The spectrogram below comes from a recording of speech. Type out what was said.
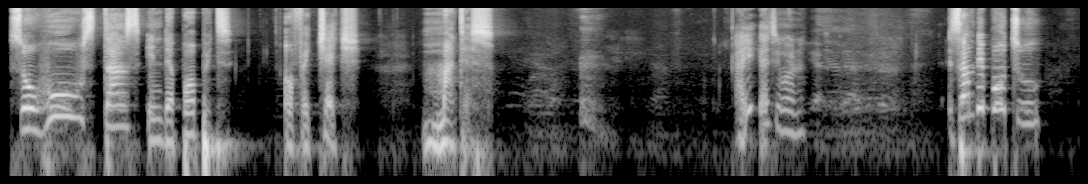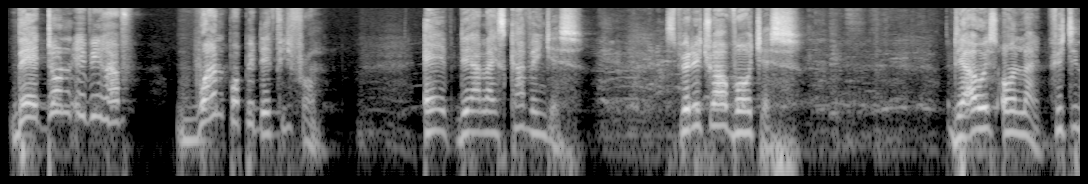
So, who stands in the pulpit of a church matters. Are you getting what? Some people too, they don't even have one pulpit they feed from, eh, they are like scavengers, spiritual vultures. They are always online, fitting,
